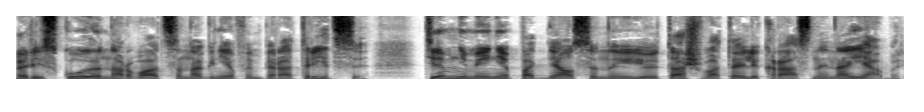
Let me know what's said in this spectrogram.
рискуя нарваться на гнев императрицы, тем не менее поднялся на ее этаж в отеле «Красный ноябрь»,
